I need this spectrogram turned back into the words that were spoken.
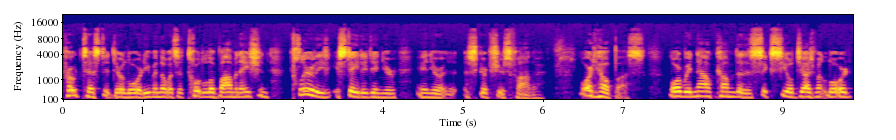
protested, dear Lord, even though it's a total abomination, clearly stated in your in your scriptures, Father. Lord, help us. Lord, we now come to the sixth seal judgment, Lord,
